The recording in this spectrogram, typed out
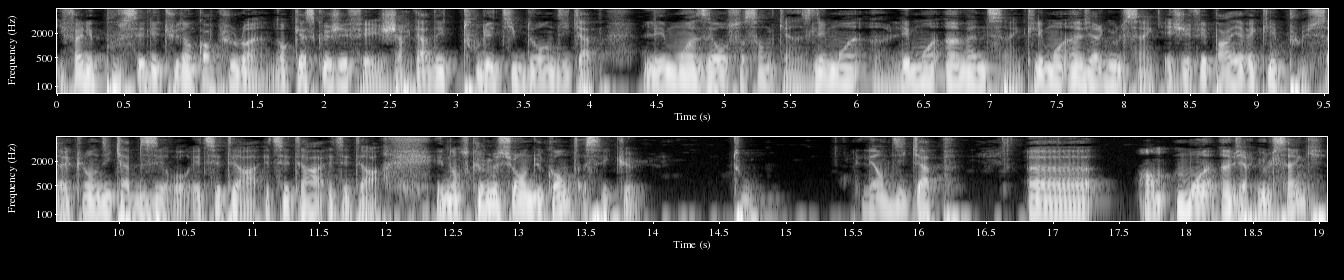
il fallait pousser l'étude encore plus loin. Donc, qu'est-ce que j'ai fait? J'ai regardé tous les types de handicap, les moins 0,75, les moins 1, les moins 1,25, les moins 1,5, et j'ai fait pareil avec les plus, avec le handicap 0, etc., etc., etc. Et donc, ce que je me suis rendu compte, c'est que tous les handicaps euh, en moins 1,5,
